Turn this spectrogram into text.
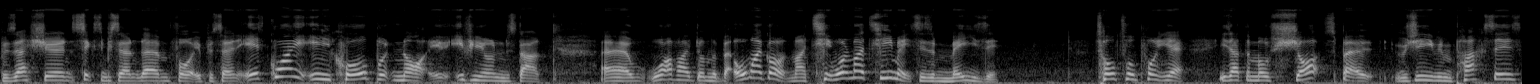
Possession, 60%, them 40%. It's quite equal, but not, if you understand. Uh, what have I done the best? Oh my god, my team, one of my teammates is amazing. Total point, yeah. He's had the most shots, better receiving passes.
